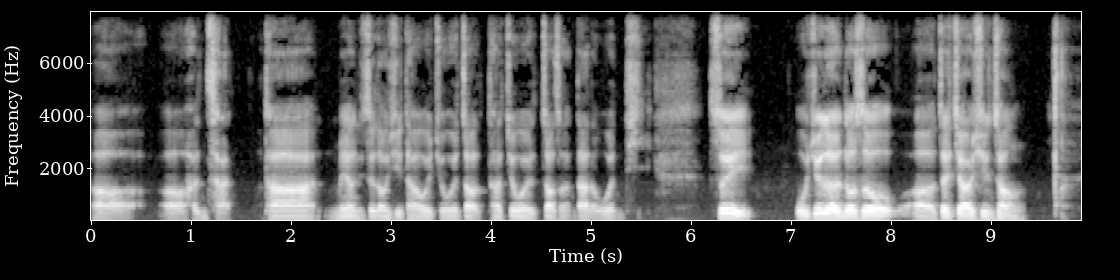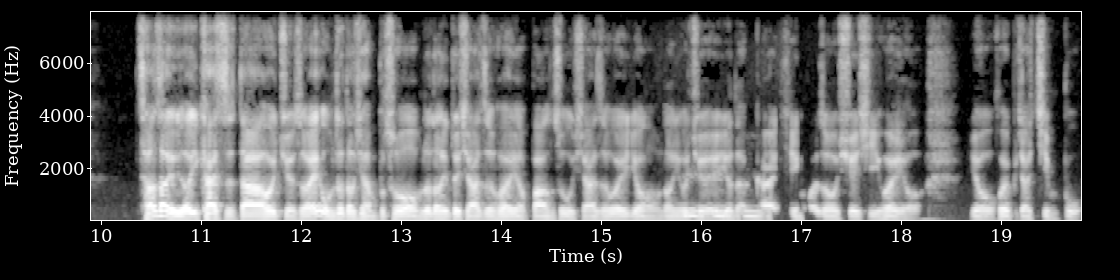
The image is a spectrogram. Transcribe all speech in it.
呃呃很惨他没有你这东西，他会就会造他就会造成很大的问题。所以我觉得很多时候，呃，在教育新创，常常有时候一开始大家会觉得说，哎，我们这东西很不错，我们这东西对小孩子会很有帮助，小孩子会用我们东西会觉得用的很开心，或者说学习会有有会比较进步。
